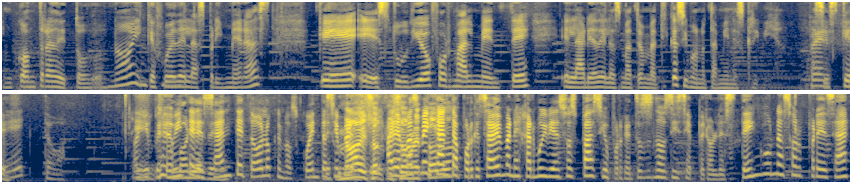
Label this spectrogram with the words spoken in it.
en contra de todo, ¿no? Y que fue de las primeras que estudió formalmente el área de las matemáticas y bueno, también escribía. Así es que. Oye, eh, pues muy de- interesante todo lo que nos cuenta. Siempre, No, y so- y además me todo- encanta porque sabe manejar muy bien su espacio, porque entonces nos dice, pero les tengo una sorpresa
